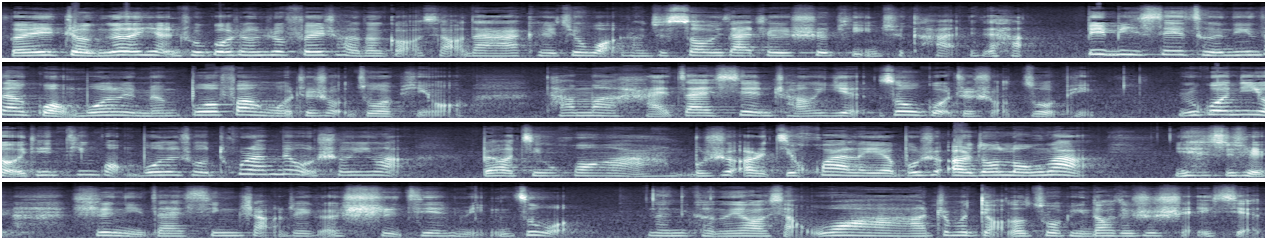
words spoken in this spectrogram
所以整个的演出过程是非常的搞笑，大家可以去网上去搜一下这个视频去看一下。BBC 曾经在广播里面播放过这首作品哦，他们还在现场演奏过这首作品。如果你有一天听广播的时候突然没有声音了，不要惊慌啊，不是耳机坏了，也不是耳朵聋了，也许是你在欣赏这个世界名作。那你可能要想，哇，这么屌的作品到底是谁写的？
